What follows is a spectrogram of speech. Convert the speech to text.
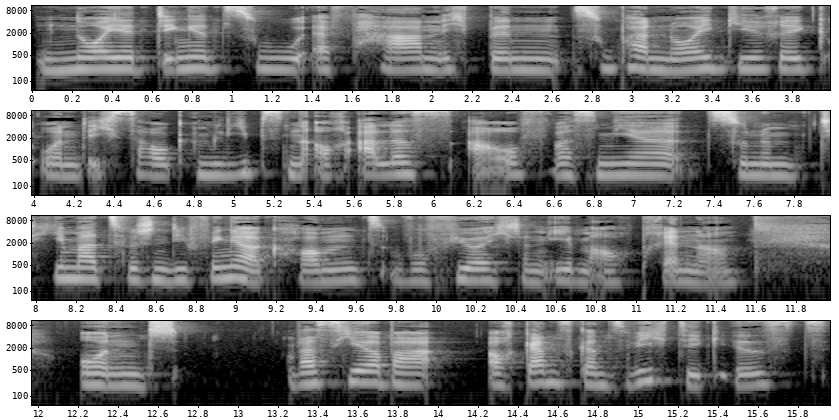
neue Dinge zu erfahren. Ich bin super neugierig und ich saug am liebsten auch alles auf, was mir zu einem Thema zwischen die Finger kommt, wofür ich dann eben auch brenne. Und was hier aber auch ganz, ganz wichtig ist,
